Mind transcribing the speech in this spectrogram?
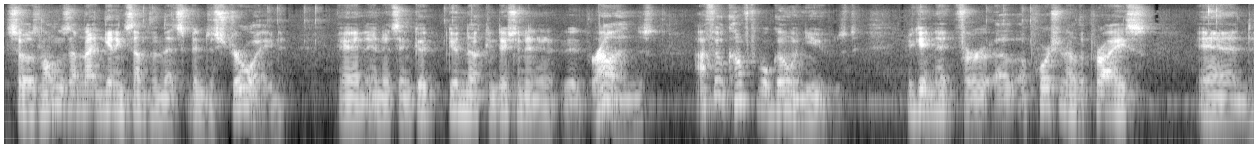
So as long as I'm not getting something that's been destroyed, and and it's in good good enough condition and it, it runs, I feel comfortable going used. You're getting it for a, a portion of the price, and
